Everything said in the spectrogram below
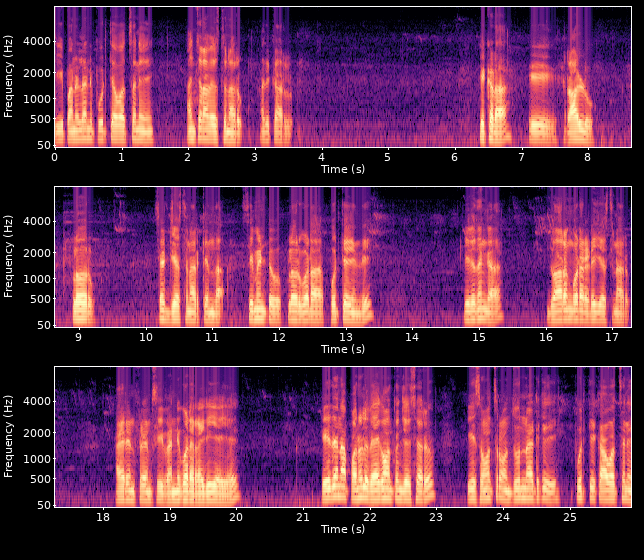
ఈ పనులన్నీ పూర్తి అవ్వచ్చని అంచనా వేస్తున్నారు అధికారులు. ఇక్కడ ఈ రాళ్ళు ఫ్లోర్ సెట్ చేస్తున్నారు కింద. సిమెంటు ఫ్లోర్ కూడా పూర్తి అయింది. ఈ విధంగా ద్వారం కూడా రెడీ చేస్తున్నారు. ఐరన్ ఫ్రేమ్స్ ఇవన్నీ కూడా రెడీ అయ్యాయి. ఏదైనా పనులు వేగవంతం చేశారు ఈ సంవత్సరం జూన్ నాటికి పూర్తి కావచ్చని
